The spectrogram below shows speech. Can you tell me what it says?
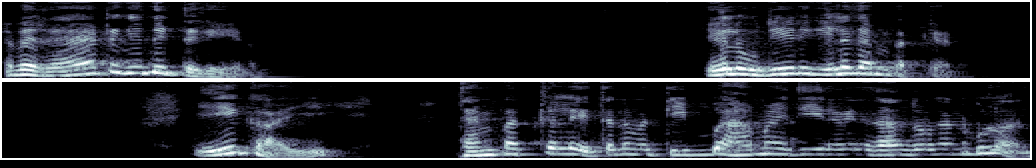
හැබැයි රැයට ගෙදෙට්ට ගේනවා. ඒල උදේට ගිහලා තැම්පත් කරනවා. ඒකයි තැම්පත් කරලා එතනම තිබ්බහමයි තියෙන වෙන සංසෝ ගන්න පුළුවන්.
